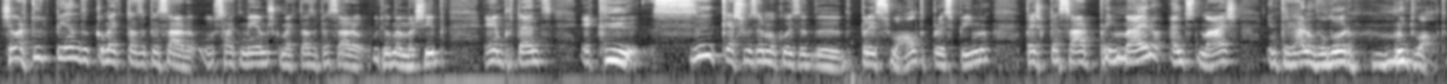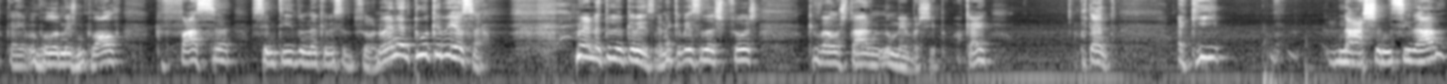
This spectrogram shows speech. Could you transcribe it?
Isto agora tudo depende de como é que estás a pensar o site membros, como é que estás a pensar o teu membership. É importante é que se queres fazer uma coisa de, de preço alto, preço premium, tens que pensar primeiro, antes de mais, entregar um valor muito alto, ok? Um valor mesmo muito alto que faça sentido na cabeça da pessoa. Não é na tua cabeça, não é na tua cabeça, é na cabeça das pessoas que vão estar no membership, ok? Portanto, aqui nasce a necessidade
